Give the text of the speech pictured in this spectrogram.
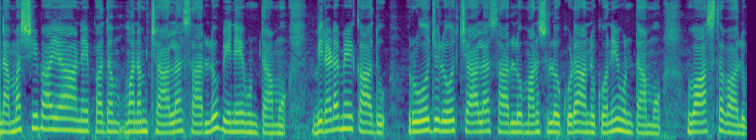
నమ శివాయ అనే పదం మనం చాలాసార్లు వినే ఉంటాము. వినడమే కాదు రోజులో చాలాసార్లు మనసులో కూడా అనుకొని ఉంటాము. వాస్తవాలు.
